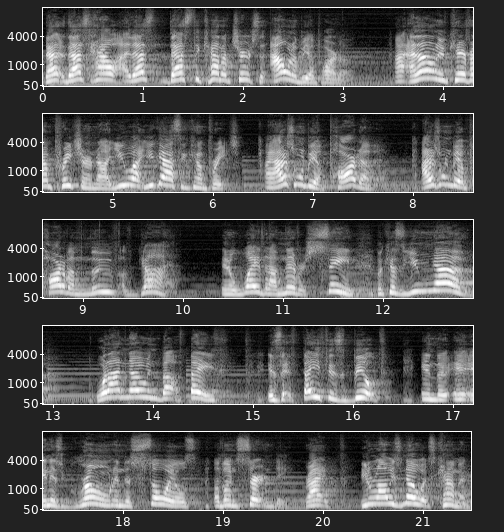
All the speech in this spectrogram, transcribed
That, that's how that's that's the kind of church that I want to be a part of. I, and I don't even care if I'm preaching or not. You, you guys can come preach. I just want to be a part of it. I just want to be a part of a move of God in a way that I've never seen because you know what I know about faith is that faith is built in the and is grown in the soils of uncertainty, right? You don't always know what's coming,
